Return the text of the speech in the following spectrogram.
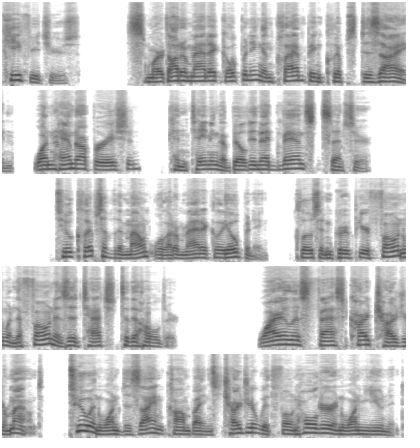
Key features. Smart automatic opening and clamping clips design, one-hand operation, containing a built-in advanced sensor. Two clips of the mount will automatically opening, close and grip your phone when the phone is attached to the holder. Wireless fast car charger mount, two-in-one design combines charger with phone holder in one unit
